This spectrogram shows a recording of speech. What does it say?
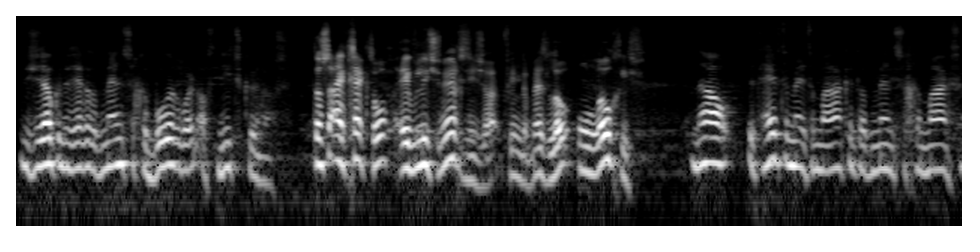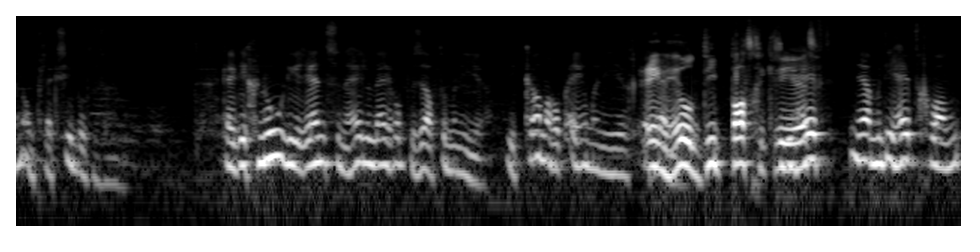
Dus je zou kunnen zeggen dat mensen geboren worden als nietskunners. dat is eigenlijk gek toch? Evolutionair gezien vind ik dat best lo- onlogisch. Nou, het heeft ermee te maken dat mensen gemaakt zijn om flexibel te zijn. Kijk, die gnoe die rent zijn hele leven op dezelfde manier. Die kan maar op één manier. Eén heel diep pad die gecreëerd. heeft, Ja, maar die heeft gewoon,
